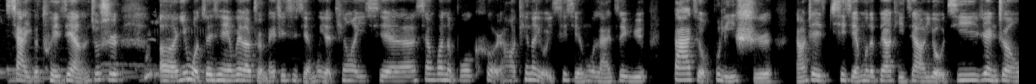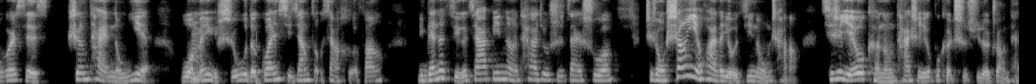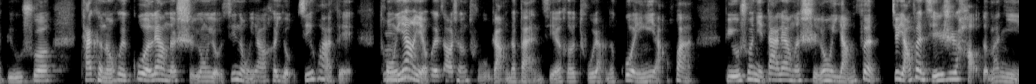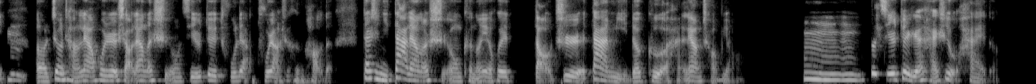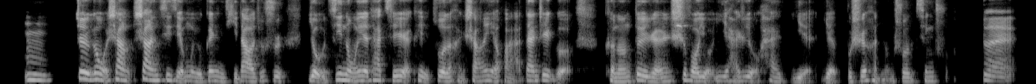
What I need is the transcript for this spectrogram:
下一个推荐了，就是，呃，因为我最近为了准备这期节目，也听了一些相关的播客，然后听的有一期节目来自于八九不离十，然后这期节目的标题叫《有机认证 versus 生态农业：我们与食物的关系将走向何方》。里边的几个嘉宾呢，他就是在说这种商业化的有机农场。其实也有可能它是一个不可持续的状态，比如说它可能会过量的使用有机农药和有机化肥，同样也会造成土壤的板结和土壤的过营养化。比如说你大量的使用羊粪，就羊粪其实是好的嘛，你呃正常量或者少量的使用，其实对土壤土壤是很好的。但是你大量的使用，可能也会导致大米的铬含量超标。嗯嗯，就其实对人还是有害的。嗯，这个跟我上上一期节目有跟你提到，就是有机农业它其实也可以做的很商业化，但这个可能对人是否有益还是有害，也也不是很能说得清楚。对，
